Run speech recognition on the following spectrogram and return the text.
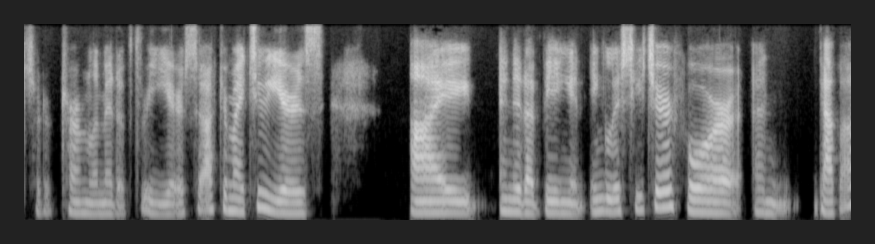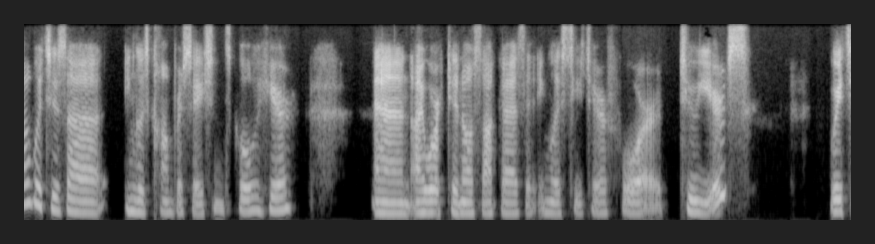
sort of term limit of three years. So after my two years, I ended up being an English teacher for an GABA, which is a English conversation school here. And I worked in Osaka as an English teacher for two years, which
